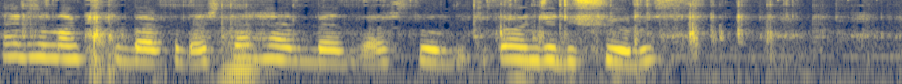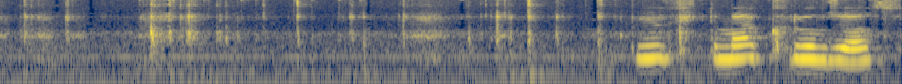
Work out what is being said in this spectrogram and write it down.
Her zaman gibi arkadaşlar her Bedwars'ta olduğu gibi önce düşüyoruz. Büyük ihtimal kırılacağız.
